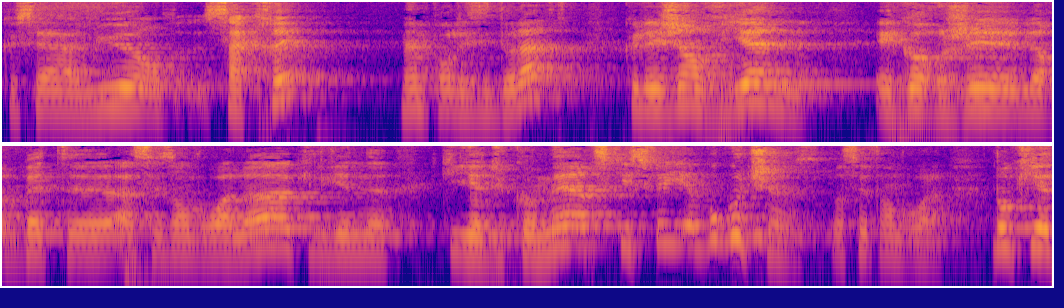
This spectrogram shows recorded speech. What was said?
que c'est un lieu sacré, même pour les idolâtres, que les gens viennent égorger leurs bêtes euh, à ces endroits-là, qu'il y, a du commerce qui se fait, il y a beaucoup de choses dans cet endroit-là. Donc il y a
